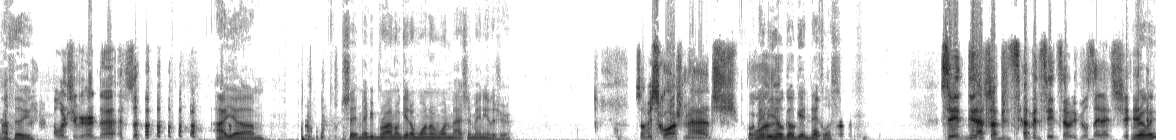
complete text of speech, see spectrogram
I feel you. I wonder if you heard that. So. I um, shit. Maybe Braun will get a one-on-one match in Mania this year. So it'll be squash match. Or maybe he'll go get Nicholas. See, dude, that's what I've been, I've been seeing so many people say that shit. Really?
